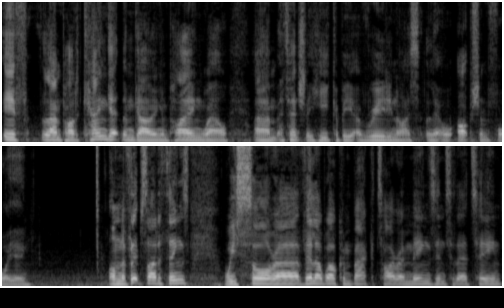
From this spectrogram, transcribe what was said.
if Lampard can get them going and playing well, um, potentially he could be a really nice little option for you. On the flip side of things, we saw uh, Villa welcome back Tyrone Mings into their team,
